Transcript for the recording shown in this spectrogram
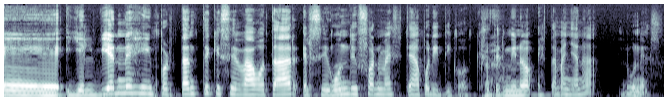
eh, y el viernes es importante que se va a votar el segundo informe del sistema político, que Claro. se terminó esta mañana, lunes,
